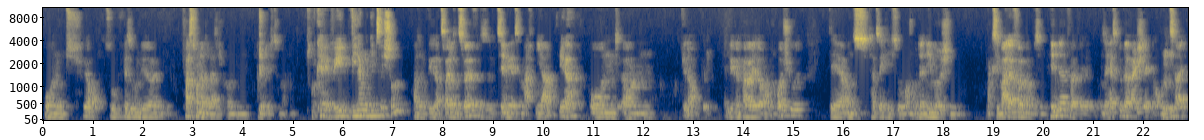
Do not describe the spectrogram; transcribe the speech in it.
Und ja, so versuchen wir fast 130 Kunden glücklich zu machen. Okay, wie, wie lange gibt es euch schon? Also wie gesagt, 2012, das zählen wir jetzt im achten Jahr. Ja. Und ähm, genau, wir entwickeln parallel auch noch einen Rollstuhl, der uns tatsächlich so am unternehmerischen Maximalerfolg noch ein bisschen hindert, weil wir unser Herzblut da reinstecken, auch ohne mhm. Zeit.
